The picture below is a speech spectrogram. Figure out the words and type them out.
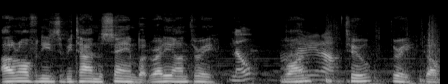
I don't know if it needs to be timed the same, but ready on three. Nope. One, two, three, go.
